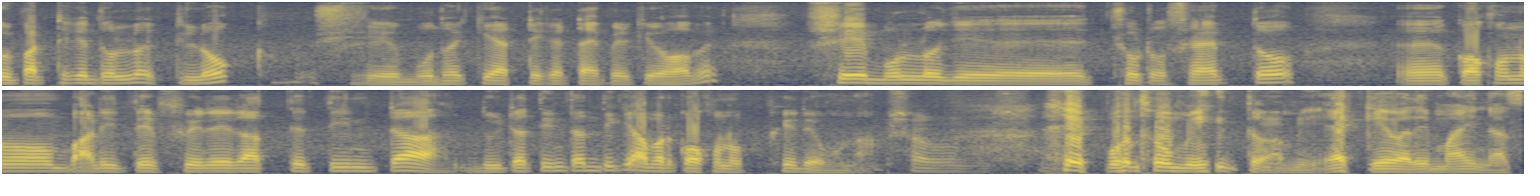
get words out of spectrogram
ওই পার থেকে ধরলো একটি লোক সে বোধহয় কেয়ারটেকার টাইপের কেউ হবে। সে বলল যে ছোট সাহেব তো কখনো বাড়িতে ফেরে রাত্রে তিনটা দুইটা তিনটার দিকে আবার কখনো ফেরেও না। প্রথমেই তো আমি একেবারে মাইনাস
